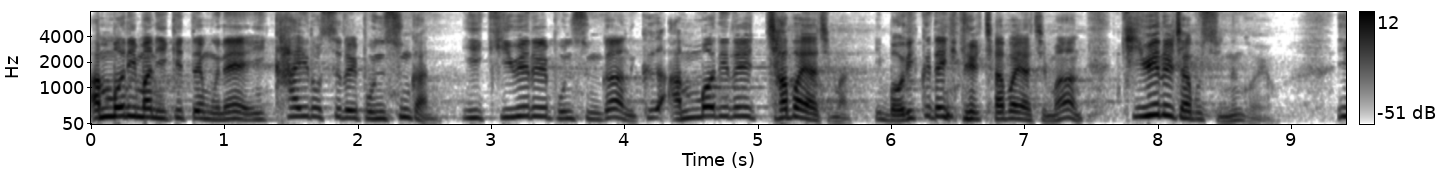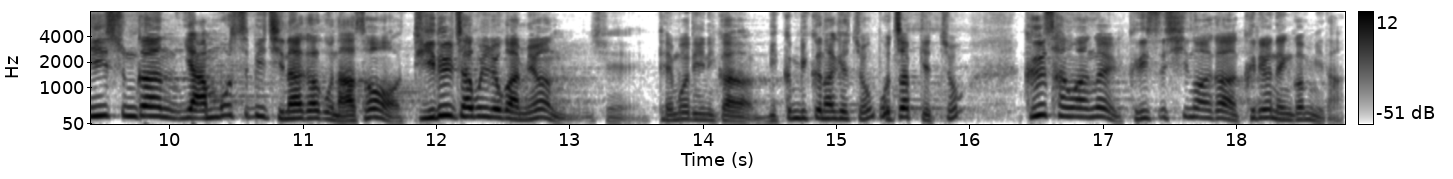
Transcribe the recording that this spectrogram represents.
앞머리만 있기 때문에 이 카이로스를 본 순간, 이 기회를 본 순간 그 앞머리를 잡아야지만, 이 머리끄댕이를 잡아야지만 기회를 잡을 수 있는 거예요. 이 순간 이 앞모습이 지나가고 나서 뒤를 잡으려고 하면 이제 대머리니까 미끈미끈하겠죠? 못 잡겠죠? 그 상황을 그리스 신화가 그려낸 겁니다.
